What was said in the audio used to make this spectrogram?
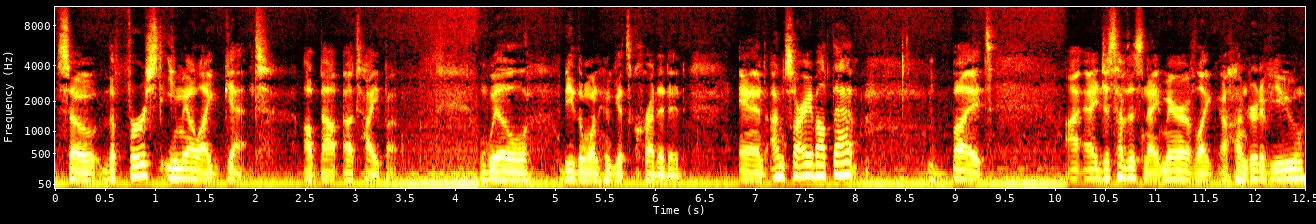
So the first email I get about a typo will be the one who gets credited. And I'm sorry about that, but I, I just have this nightmare of like a hundred of you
